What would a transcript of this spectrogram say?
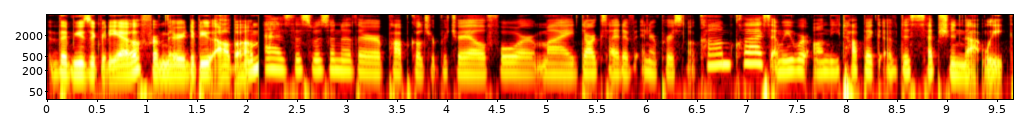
the music video from their debut album, as this was another pop culture portrayal for my Dark Side of Interpersonal Com class, and we were on the topic of deception that week.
